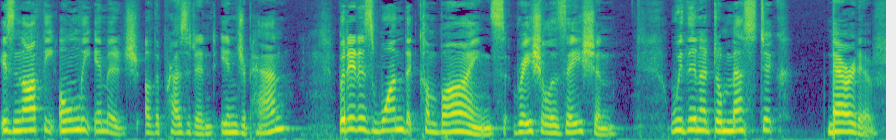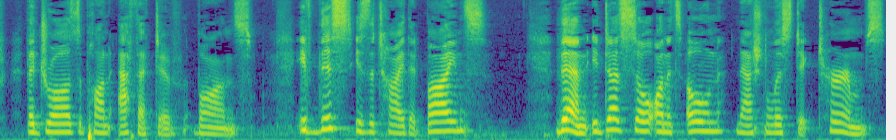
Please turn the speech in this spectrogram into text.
is not the only image of the president in Japan, but it is one that combines racialization within a domestic narrative that draws upon affective bonds. If this is the tie that binds, then it does so on its own nationalistic terms,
